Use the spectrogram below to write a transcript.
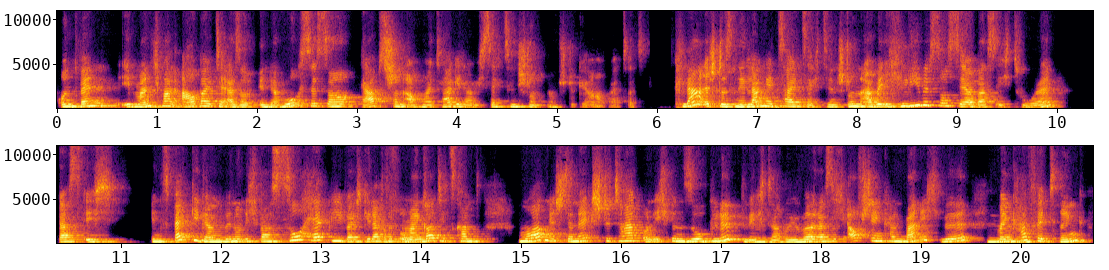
Und wenn ich manchmal arbeite, also in der Hochsaison gab es schon auch mal Tage, da habe ich 16 Stunden am Stück gearbeitet. Klar ist das eine lange Zeit, 16 Stunden, aber ich liebe so sehr, was ich tue, dass ich ins Bett gegangen bin und ich war so happy, weil ich gedacht habe, oh mein Gott, jetzt kommt, morgen ist der nächste Tag und ich bin so glücklich mhm. darüber, dass ich aufstehen kann, wann ich will, mhm. meinen Kaffee trinke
